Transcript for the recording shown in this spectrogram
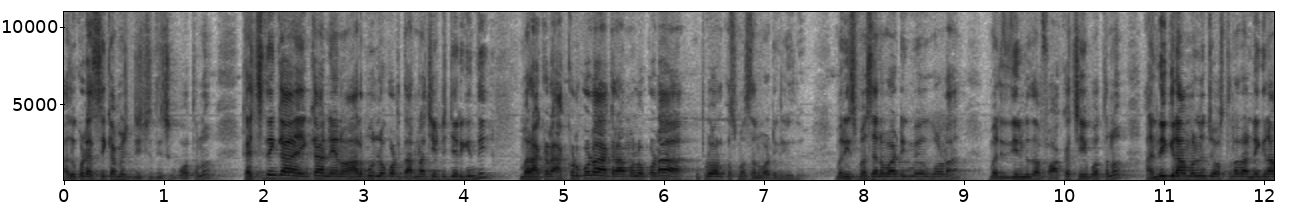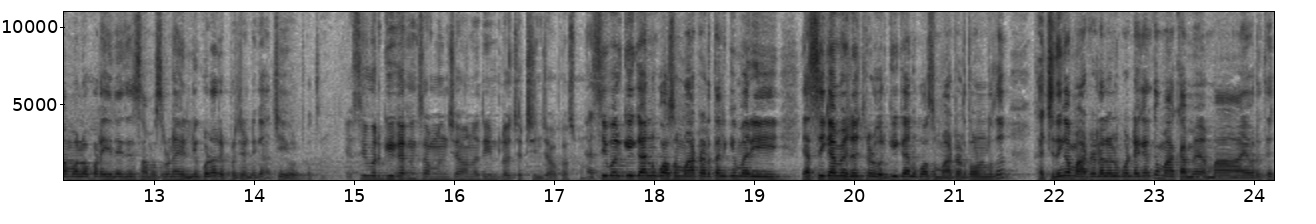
అది కూడా ఎస్సీ కమిషన్ దృష్టి తీసుకుపోతున్నాం. ఖచ్చితంగా ఇంకా నేను ఆలమూరులో కూడా ధర్నా చేయడం జరిగింది. మరి అక్కడ అక్కడ కూడా ఆ గ్రామంలో కూడా ఇప్పటివరకు శ్మశాన వాటిక లేదు. మరి ఈ శ్మశాన వాటిక మీద కూడా మరి దీని మీద ఫోకస్ చేయబోతున్నాం. అన్ని గ్రామాల నుంచి వస్తున్నారు. అన్ని గ్రామాల్లో కూడా ఏదైతే సమస్యలు ఉన్నాయో అన్నీ కూడా రిప్రజెంట్గా చేయబడిపోతున్నాం. ఎస్సీ వర్గీకరణకు సంబంధించి ఏమన్నా దీంట్లో చర్చించే అవకాశం ఎస్సీ వర్గీకరణ కోసం మాట్లాడటానికి మరి ఎస్సీ కమిషన్ వచ్చిన వర్గీకరణ కోసం మాట్లాడుతూ ఉండదు. ఖచ్చితంగా మాట్లాడాలనుకుంటే కనుక మా కమే మా ఎవరైతే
